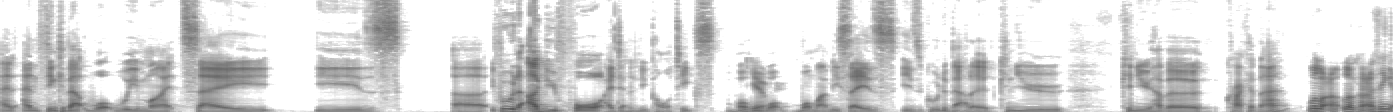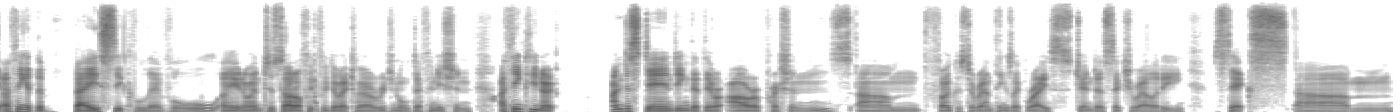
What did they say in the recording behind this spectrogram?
and and think about what we might say is uh, if we were to argue for identity politics, what Yeah. what what might we say is is good about it? Can you can you have a crack at that? Well, uh, look, I think I think at the basic level, uh, you know, and to start off, if we go back to our original definition, I think you know, understanding that there are oppressions um, focused around things like race, gender, sexuality, sex, um,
